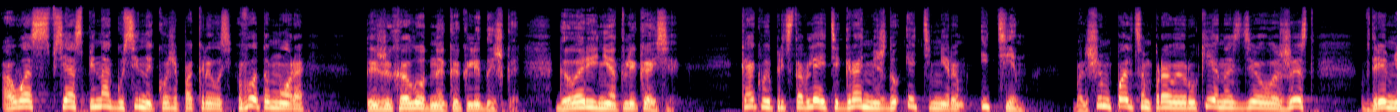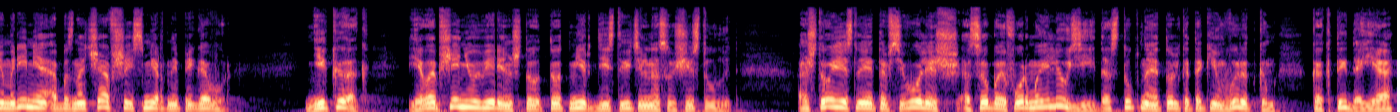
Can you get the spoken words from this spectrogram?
А у вас вся спина гусиной кожей покрылась. Вот умора. Ты же холодная, как ледышка. Говори, не отвлекайся. Как вы представляете грань между этим миром и тем? Большим пальцем правой руки она сделала жест, в Древнем Риме обозначавший смертный приговор. «Никак. Я вообще не уверен, что тот мир действительно существует. А что, если это всего лишь особая форма иллюзии, доступная только таким выродкам, как ты да я?»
